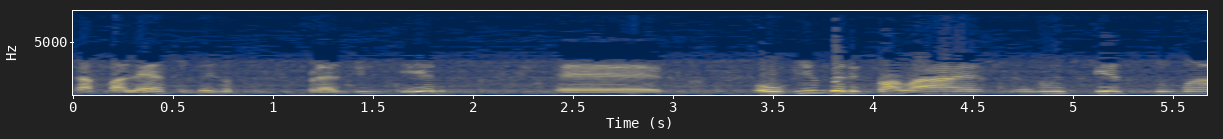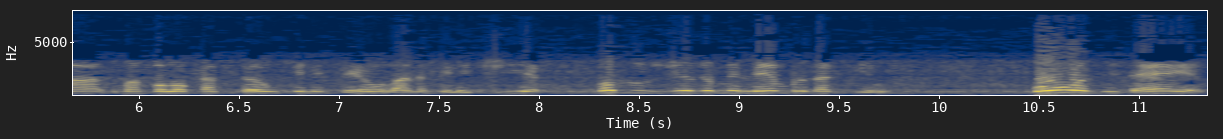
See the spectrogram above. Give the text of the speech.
dá palestras aí no Brasil inteiro, é, ouvindo ele falar, eu não esqueço de uma, de uma colocação que ele deu lá naquele dia. Todos os dias eu me lembro daquilo. Boas ideias,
